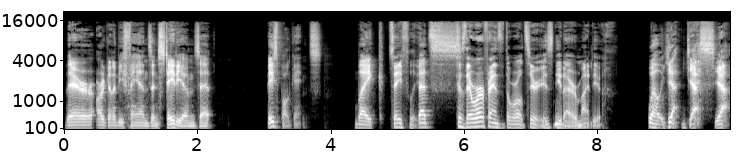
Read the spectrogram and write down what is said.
there are going to be fans in stadiums at baseball games. Like Safely. that's Because there were fans at the World Series, need I remind you. well, yeah, yes, yeah.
